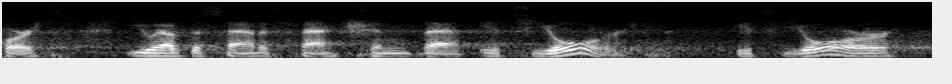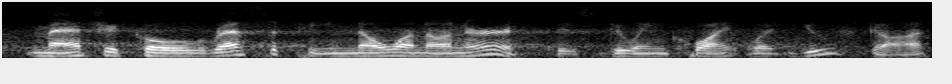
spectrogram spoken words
course, you have the satisfaction that it's yours. It's your magical recipe. No one on earth is doing quite what you've got.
